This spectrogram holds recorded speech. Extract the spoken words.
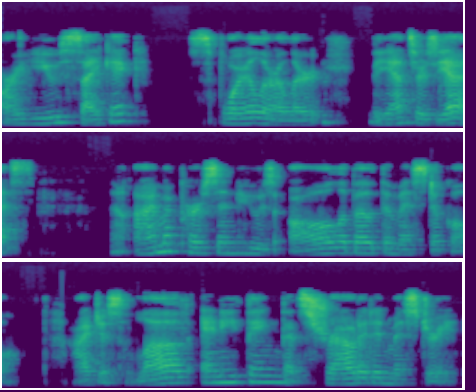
Are you psychic? Spoiler alert, the answer is yes. Now, I'm a person who's all about the mystical. I just love anything that's shrouded in mystery.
